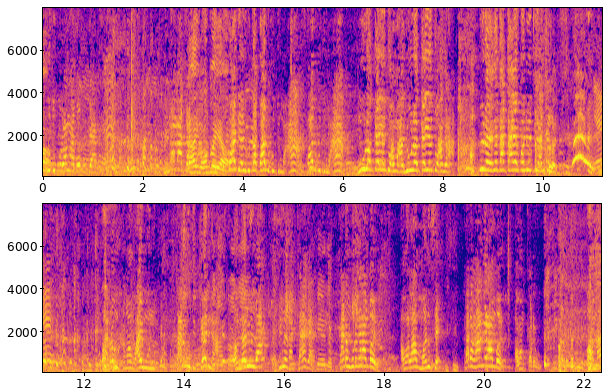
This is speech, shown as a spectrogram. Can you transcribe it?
போட்டு பாட்டு எனக்கு தான் பாட்டு குத்துருமா பாட்டு குத்துருமா இவ்வளோ கையெழுத்துவாமா இவ்வளோ கையெழுத்து வாங்குறான் எங்க தான் தயார் பண்ணி கடன் வாய் முன்னு போ கடன் கேடுங்க அவன் அறிவில்ல இல்ல நான் கேட்கறேன் கடன் கொடுக்குறான் பாரு அவன்லாம் மனுஷன். கடன் வாங்குறான் பாரு. அவன் கடவுள். எப்படி கடவுள்? ஆனா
